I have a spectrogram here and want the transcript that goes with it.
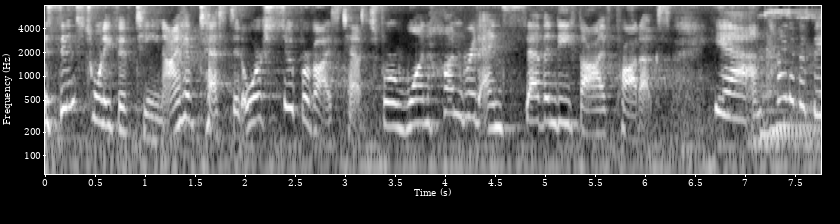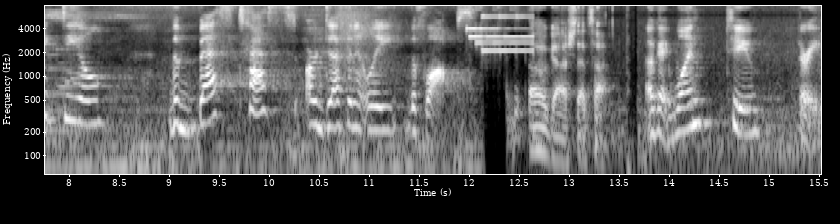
Since 2015, I have tested or supervised tests for 175 products. Yeah, I'm kind of a big deal. The best tests are definitely the flops. Oh gosh, that's hot. Okay, one, two, three.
